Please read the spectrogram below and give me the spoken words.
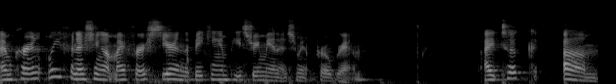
I'm currently finishing up my first year in the Baking and Pastry Management program. I took um,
